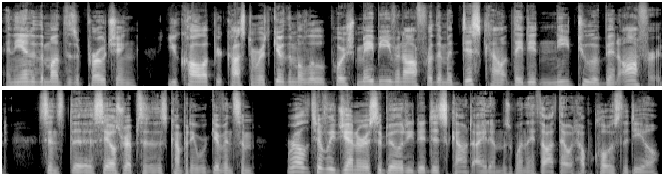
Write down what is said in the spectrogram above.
and the end of the month is approaching, you call up your customers, give them a little push, maybe even offer them a discount they didn't need to have been offered, since the sales reps of this company were given some relatively generous ability to discount items when they thought that would help close the deal.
